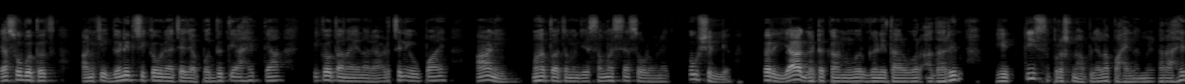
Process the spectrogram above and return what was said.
यासोबतच आणखी गणित शिकवण्याच्या ज्या पद्धती आहेत त्या शिकवताना येणाऱ्या अडचणी, उपाय आणि महत्त्वाचं म्हणजे समस्या सोडवण्याचे कौशल्य. तर या घटकांवर गणितावर आधारित हे तीस प्रश्न आपल्याला पाहायला मिळणार आहेत.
